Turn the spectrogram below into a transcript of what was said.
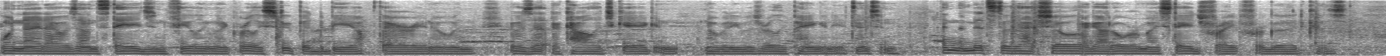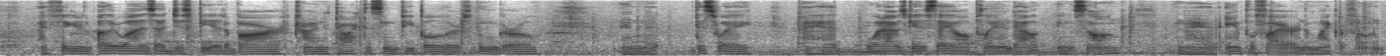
one night I was on stage and feeling like really stupid to be up there, you know, and it was at a college gig and nobody was really paying any attention. In the midst of that show, I got over my stage fright for good because I figured otherwise I'd just be at a bar trying to talk to some people or some girl. And that this way, I had what I was going to say all planned out in a song, and I had an amplifier and a microphone.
